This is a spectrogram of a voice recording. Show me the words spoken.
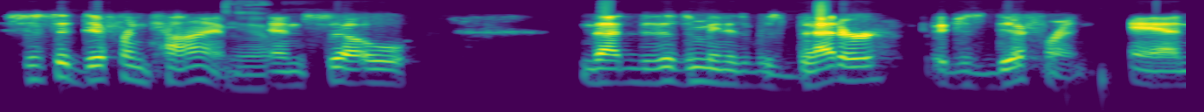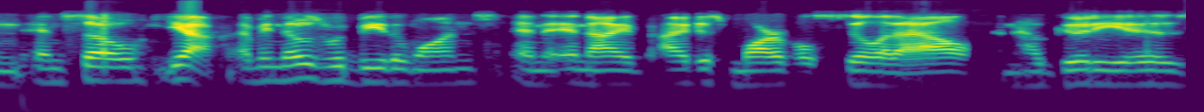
It's just a different time. Yep. And so that doesn't mean it was better. It's just different. And and so yeah, I mean those would be the ones. And and I I just marvel still at Al and how good he is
